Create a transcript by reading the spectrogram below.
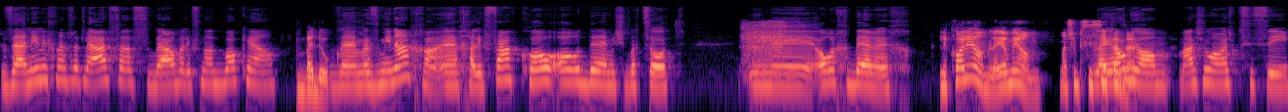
זה אני נכנסת לאסוס בארבע לפנות בוקר. בדוק. ומזמינה ח, אה, חליפה קור-אורד אה, משבצות עם אה, אורך ברך. לכל יום, ליום יום, משהו בסיסי ליום כזה. ליום יום, משהו ממש בסיסי.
